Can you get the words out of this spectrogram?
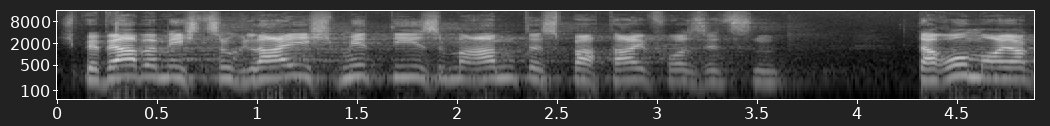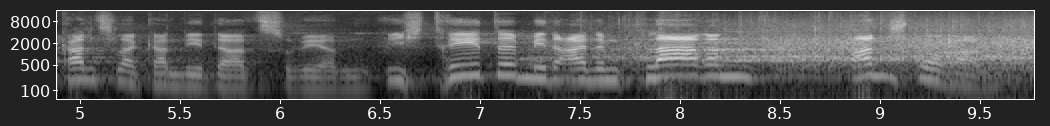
Ich bewerbe mich zugleich mit diesem Amt des Parteivorsitzenden darum, euer Kanzlerkandidat zu werden. Ich trete mit einem klaren Anspruch an.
